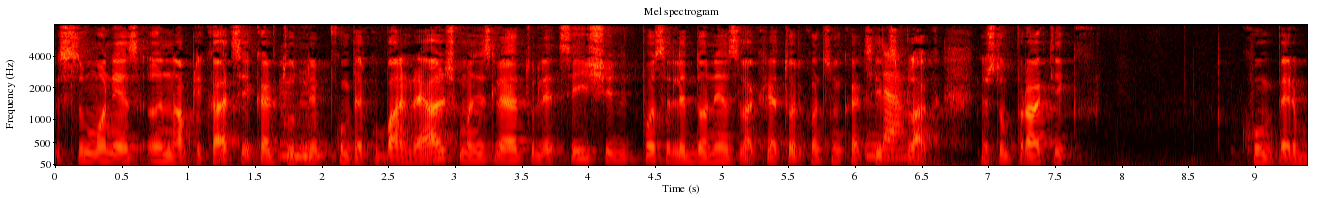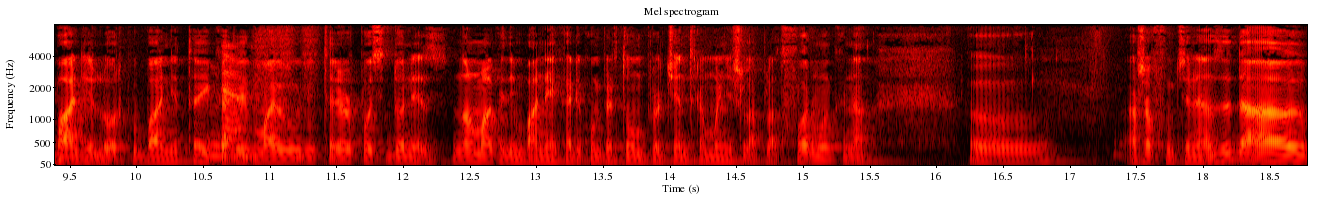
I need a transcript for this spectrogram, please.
să monezi în aplicație care tu mm-hmm. le cumperi cu bani real și monezile tu le ții și poți să le donezi la creatori conținut care ți da. îți plac. Deci tu practic cumperi banii lor cu banii tăi, da. care mai ulterior poți să donezi. Normal că din banii care cumperi tu un procent rămâne și la platformă, când a, Uh, așa funcționează, dar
